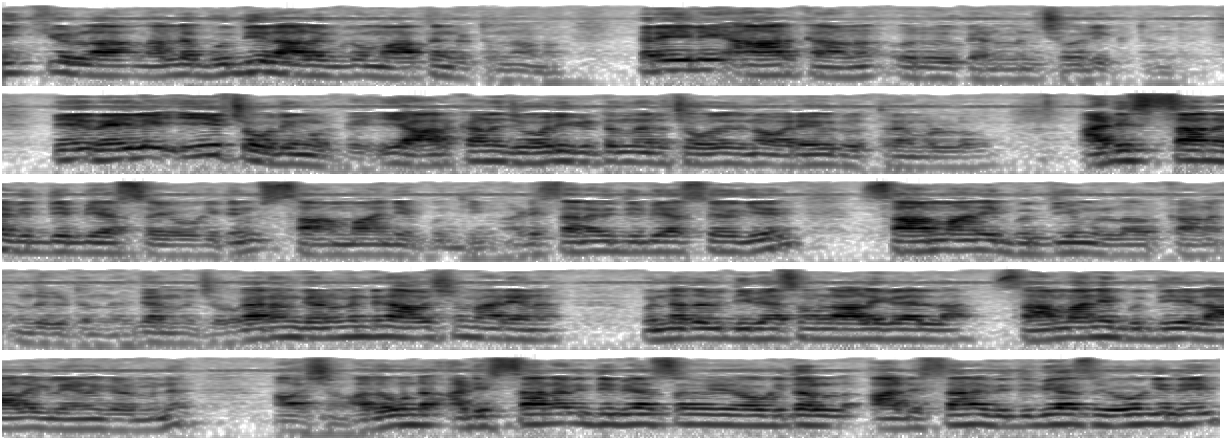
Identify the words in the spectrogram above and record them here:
ഐക്യുള്ള നല്ല ബുദ്ധിയുള്ള ആളുകൾക്ക് മാത്രം കിട്ടുന്നതാണോ? റിയലി ആർക്കാണ് ഒരു ഗവൺമെന്റ് ജോലി കിട്ടുന്നത്? ഈ റിയലി ഈ ചോദ്യങ്ങൾക്ക് ഈ ആർക്കാണ് ജോലി കിട്ടുന്ന ചോദ്യത്തിന് ഒരേ ഒരു ഉത്തരമുള്ളൂ അടിസ്ഥാന വിദ്യാഭ്യാസ യോഗ്യതയും സാമാന്യ ബുദ്ധിയും. അടിസ്ഥാന വിദ്യാഭ്യാസ യോഗ്യതയും സാമാന്യ ബുദ്ധിയും ഉള്ളവർക്കാണ് എന്ത് കിട്ടുന്നത് ഗവൺമെന്റ് ജോബ് കാരണം ഗവൺമെന്റിന് ആവശ്യം ആരെയാണ്? ഉന്നത വിദ്യാഭ്യാസമുള്ള ആളുകളല്ല. സാമാന്യ ബുദ്ധിയുള്ള ആളുകളെയാണ് ഗവൺമെന്റ് ആവശ്യം. അതുകൊണ്ട് അടിസ്ഥാന വിദ്യാഭ്യാസ യോഗ്യത അടിസ്ഥാന വിദ്യാഭ്യാസ യോഗ്യതയും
